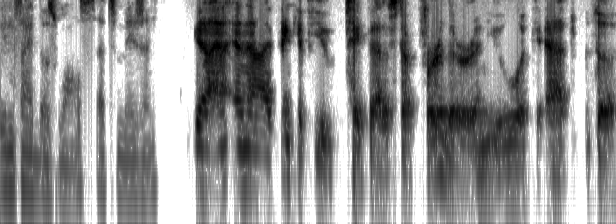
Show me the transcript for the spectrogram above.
inside those walls. That's amazing. Yeah. And, and I think if you take that a step further and you look at the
